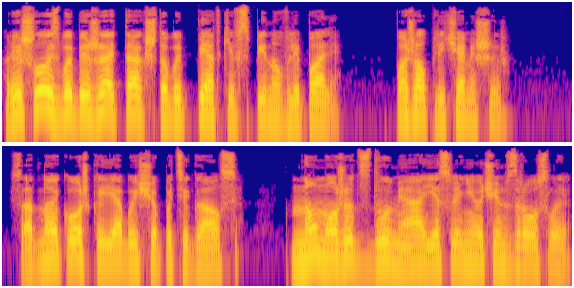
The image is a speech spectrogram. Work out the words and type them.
«Пришлось бы бежать так, чтобы пятки в спину влипали», — пожал плечами Шир. «С одной кошкой я бы еще потягался. Ну, может, с двумя, если не очень взрослые.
